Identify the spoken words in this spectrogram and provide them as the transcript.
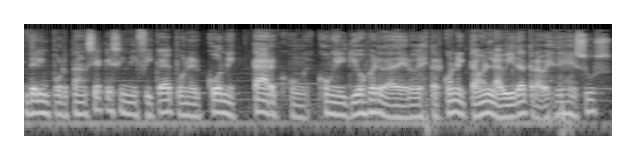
de la importancia que significa de poner conectar con, con el Dios verdadero, de estar conectado en la vida a través de Jesús.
